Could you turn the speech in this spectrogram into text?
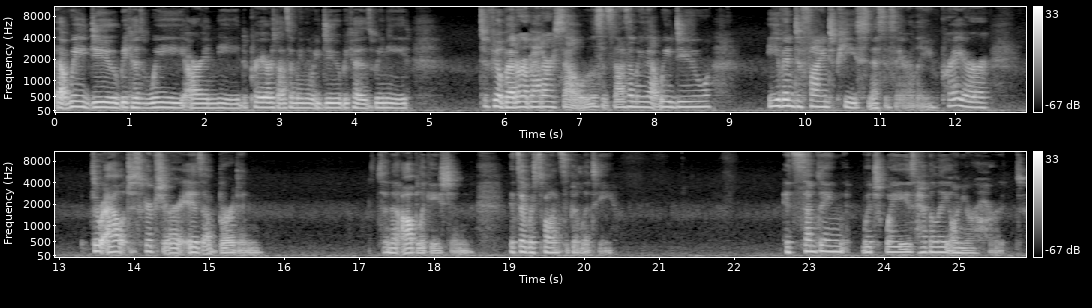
that we do because we are in need. Prayer is not something that we do because we need to feel better about ourselves. It's not something that we do even to find peace necessarily. Prayer throughout scripture is a burden, it's an obligation. It's a responsibility. It's something which weighs heavily on your heart.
